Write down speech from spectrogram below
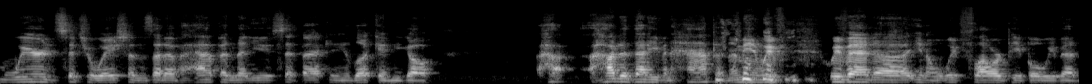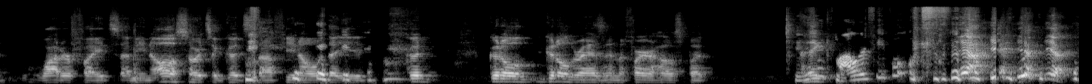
weird situations that have happened that you sit back and you look and you go, how, how did that even happen? I mean, we've we've had uh, you know we've flowered people, we've had water fights. I mean, all sorts of good stuff. You know that you good good old good old resin in the firehouse, but. Did I think, flowered people? yeah, yeah, yeah, yeah.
